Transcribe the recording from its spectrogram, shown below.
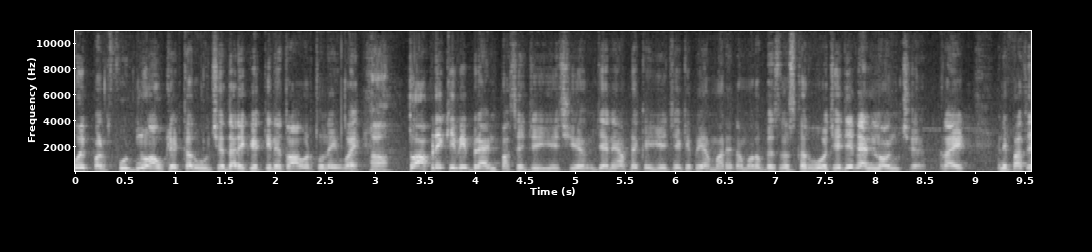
કોઈ પણ ફૂડનું આઉટલેટ કરવું છે દરેક વ્યક્તિને તો આવડતું નહીં હોય. તો આપણે કેવી બ્રાન્ડ પાસે જઈએ છીએ જેને આપણે કહીએ છીએ કે ભાઈ અમારે તમારો બિઝનેસ કરવો છે જે વેલ નોન છે રાઈટ એની પાસે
